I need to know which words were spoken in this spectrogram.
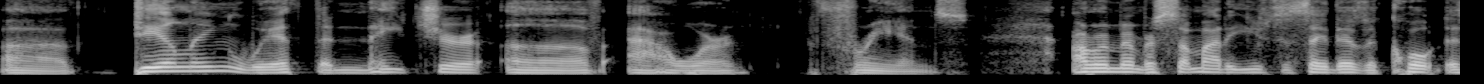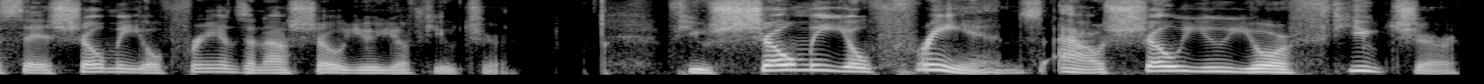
uh, dealing with the nature of our friends. I remember somebody used to say there's a quote that says, Show me your friends and I'll show you your future. If you show me your friends, I'll show you your future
